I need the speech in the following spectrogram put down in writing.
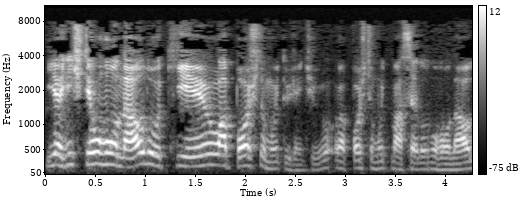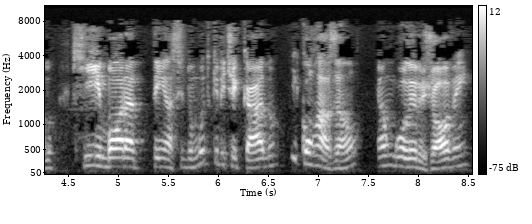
E a gente tem o Ronaldo, que eu aposto muito, gente. Eu aposto muito, Marcelo, no Ronaldo, que embora tenha sido muito criticado, e com razão, é um goleiro jovem,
